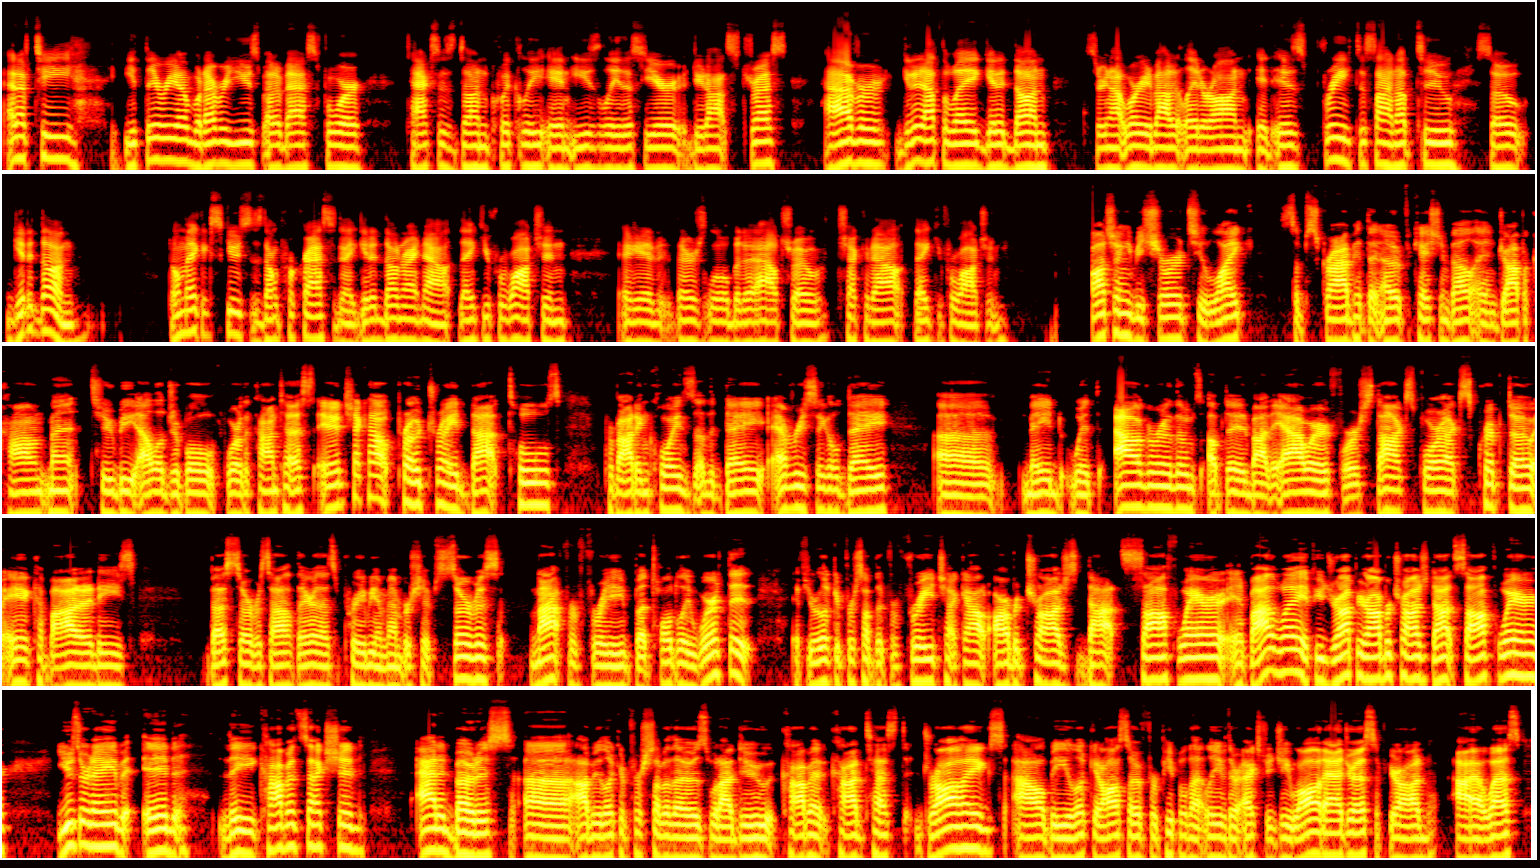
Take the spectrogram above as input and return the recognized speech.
NFT Ethereum, whatever you use MetaMask for, taxes done quickly and easily this year. Do not stress. However, get it out the way, get it done so you're not worried about it later on. It is free to sign up to, so get it done. Don't make excuses. Don't procrastinate. Get it done right now. Thank you for watching. And there's a little bit of outro. Check it out. Thank you for watching. Watching, be sure to like, subscribe, hit the notification bell, and drop a comment to be eligible for the contest. And check out ProTrade.tools, providing coins of the day every single day, uh, made with algorithms updated by the hour for stocks, forex, crypto, and commodities. Best service out there. That's a premium membership service, not for free, but totally worth it. If you're looking for something for free, check out arbitrage.software. And by the way, if you drop your arbitrage.software username in the comment section, added bonus, uh, I'll be looking for some of those when I do comment contest drawings. I'll be looking also for people that leave their XVG wallet address if you're on iOS.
